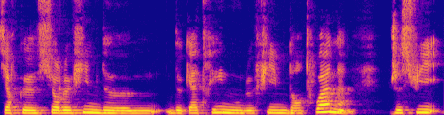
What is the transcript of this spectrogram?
C'est-à-dire que sur le film de, Catherine ou le film d'Antoine, je suis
